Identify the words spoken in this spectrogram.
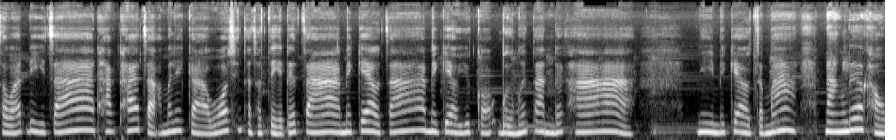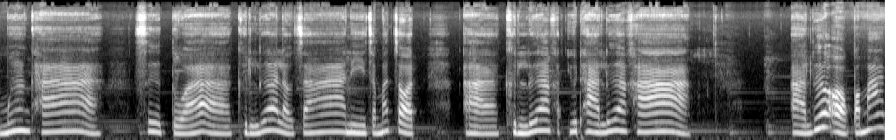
สวัสดีจ้า ทักท่าจากอเมริกาวอชิงตันสเตทเด้อจ้าแม่แก้วจ้าแม่แก้วอยู่เกาะเบอร์เมื่อตันเด้อค่ะ นี่แม่แก้วจะมานางเลือกเขาเมืองค่ะซื้อตัวขึ้นเรือแล้วจ้า นี่จะมาจอดอ่าขึ้นเรือยุทาเรือค่ะอ่าเรือออกประมาณ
